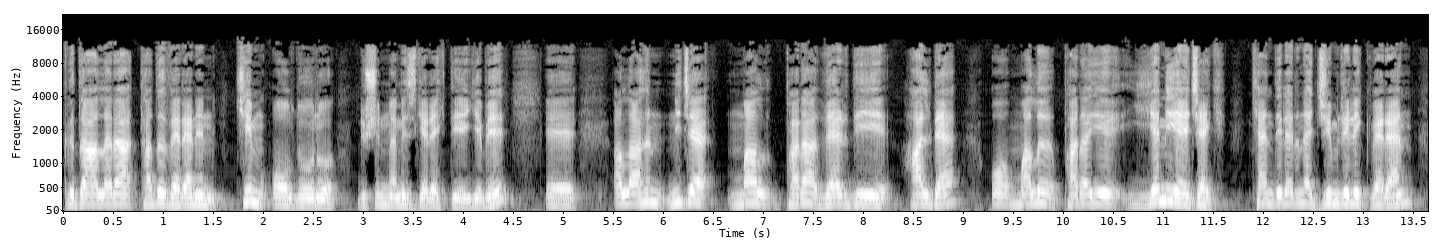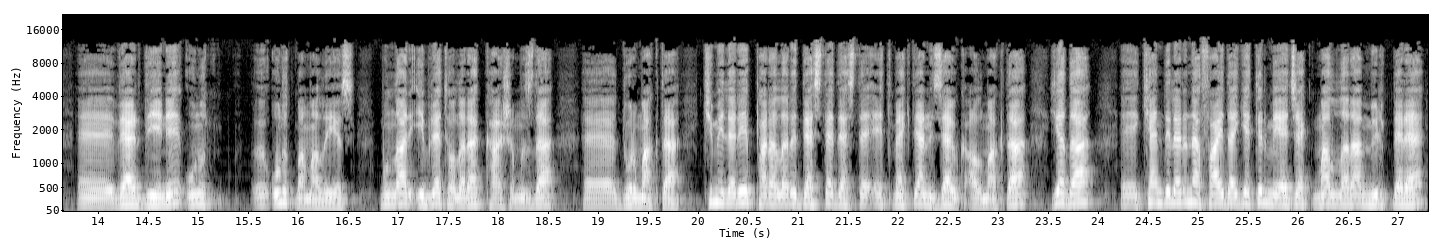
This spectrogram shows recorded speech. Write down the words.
gıdalara tadı verenin kim olduğunu düşünmemiz gerektiği gibi e, Allah'ın nice mal para verdiği halde o malı parayı yemeyecek kendilerine cimrilik veren e, verdiğini unut, e, unutmamalıyız. Bunlar ibret olarak karşımızda e, durmakta. Kimileri paraları deste deste etmekten zevk almakta ya da e, kendilerine fayda getirmeyecek mallara, mülklere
